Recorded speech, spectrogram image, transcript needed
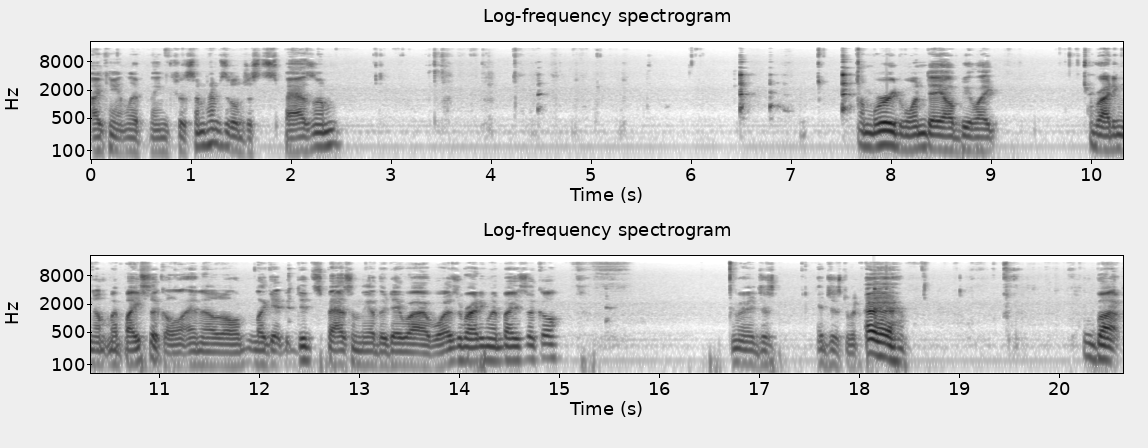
I can't lift things because sometimes it'll just spasm. I'm worried one day I'll be like riding up my bicycle and it'll like it, did spasm the other day while I was riding my bicycle and it just it just went. But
